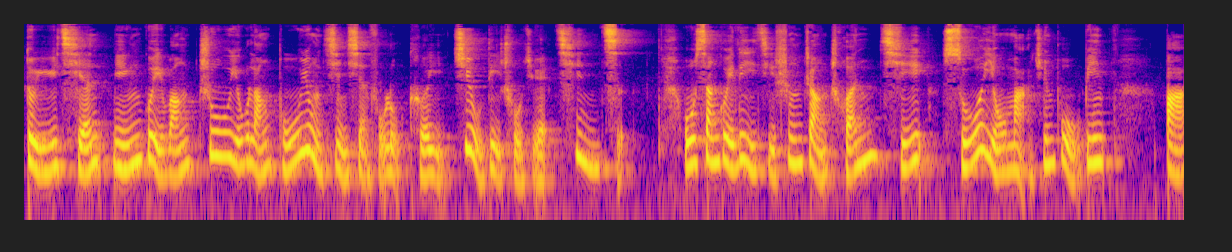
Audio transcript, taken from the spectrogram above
对于前明贵王朱由榔不用进献俘虏，可以就地处决。钦此。吴三桂立即升帐，传其所有马军步兵，把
